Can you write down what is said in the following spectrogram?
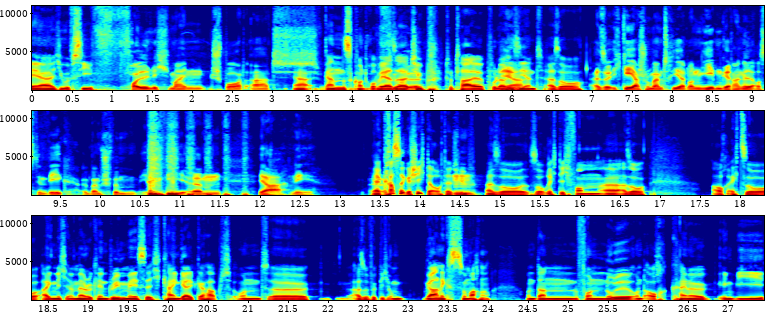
eher UFC. Voll nicht mein Sportart. Ja, ganz kontroverser Gefühle. Typ, total polarisierend. Also Also ich gehe ja schon beim Triathlon jedem Gerangel aus dem Weg äh, beim Schwimmen. Irgendwie, ähm, ja, nee. Ja, krasse Geschichte auch der Typ. Mhm. Also so richtig vom, äh, also auch echt so eigentlich American Dream mäßig, kein Geld gehabt und äh, also wirklich um gar nichts zu machen und dann von null und auch keine irgendwie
